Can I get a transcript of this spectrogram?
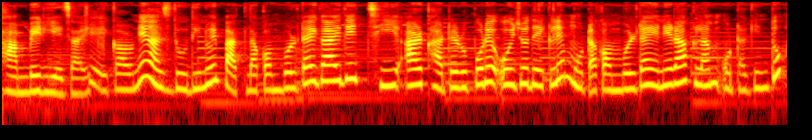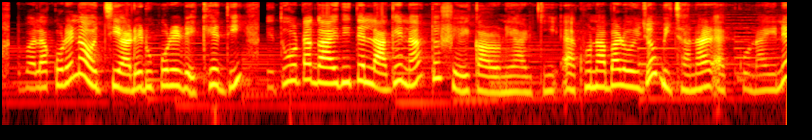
ঘাম বেরিয়ে যায়। এই কারণে আজ দুদিন ওই পাতলা কম্বলটাই গায়ে দিচ্ছি, আর খাটের উপরে ওই যে দেখলে মোটা কম্বলটা এনে রাখলাম, ওটা কিন্তু বেলা করে না, ওই চেয়ারের উপরে রেখে দিই। যেহেতু ওটা গায়ে দিতে লাগে না, তো সেই কারণে আর কি। এখন আবার ওই যে বিছানার এক কোনায় এনে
